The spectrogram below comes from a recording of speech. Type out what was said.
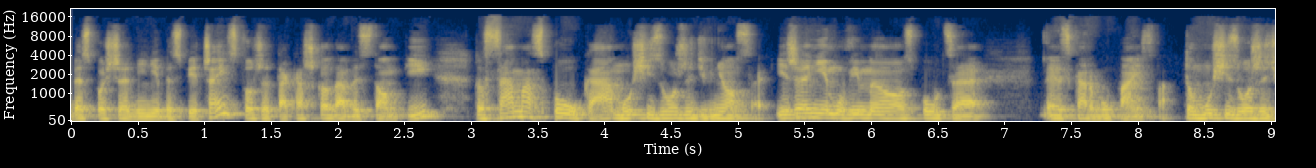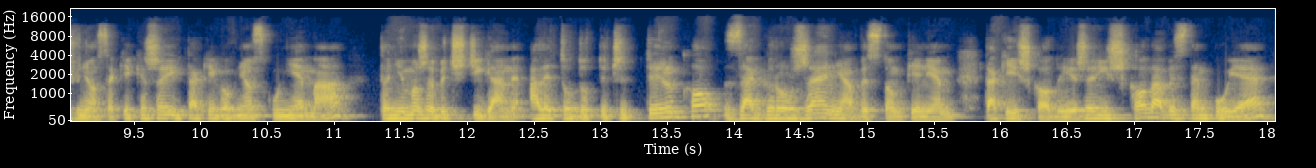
bezpośrednie niebezpieczeństwo, że taka szkoda wystąpi, to sama spółka musi złożyć wniosek. Jeżeli nie mówimy o spółce e, Skarbu Państwa, to musi złożyć wniosek. Jak jeżeli takiego wniosku nie ma, to nie może być ścigany, ale to dotyczy tylko zagrożenia wystąpieniem takiej szkody. Jeżeli szkoda występuje,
